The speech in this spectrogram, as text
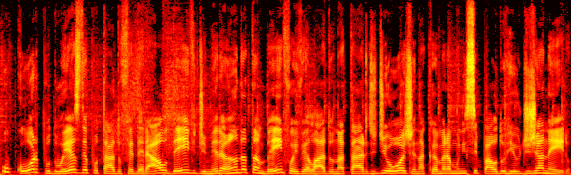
O corpo do ex-deputado federal David Miranda também foi velado na tarde de hoje na Câmara Municipal do Rio de Janeiro.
